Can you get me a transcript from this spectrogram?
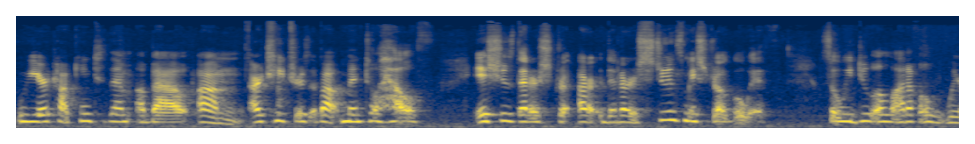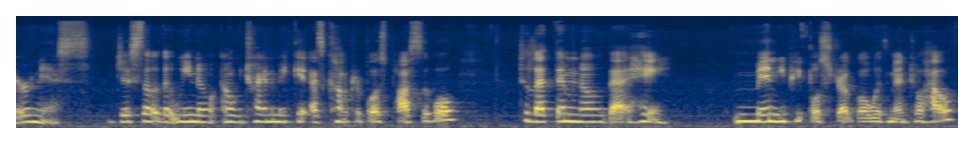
We are talking to them about um, our teachers about mental health issues that our, are, that our students may struggle with. So we do a lot of awareness just so that we know, and we try to make it as comfortable as possible to let them know that hey, many people struggle with mental health.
